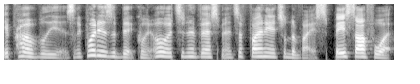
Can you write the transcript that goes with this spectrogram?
it probably is. Like what is a Bitcoin? Oh, it's an investment. It's a financial device based off what?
